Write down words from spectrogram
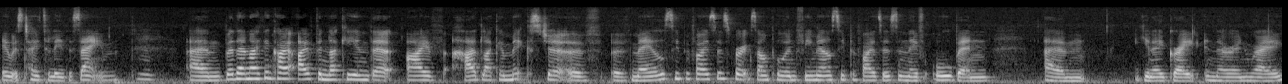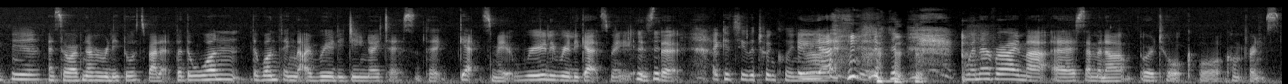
it was totally the same. Um, but then I think I, I've been lucky in that I've had like a mixture of, of male supervisors, for example, and female supervisors, and they've all been, um, you know, great in their own way. Yeah. And so I've never really thought about it. But the one the one thing that I really do notice that gets me, it really really gets me, is that I can see the twinkle in your yeah. eyes. whenever I'm at a seminar or a talk or a conference,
